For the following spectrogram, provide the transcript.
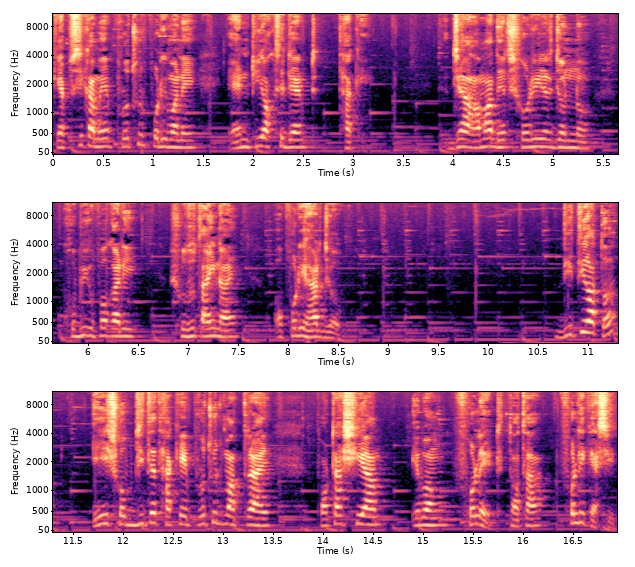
ক্যাপসিকামে প্রচুর পরিমাণে অ্যান্টিঅক্সিডেন্ট থাকে, যা আমাদের শরীরের জন্য খুবই উপকারী, শুধু তাই নয়, অপরিহার্য। দ্বিতীয়ত, এই সবজিতে থাকে প্রচুর মাত্রায় পটাশিয়াম এবং ফোলেট তথা ফলিক অ্যাসিড,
